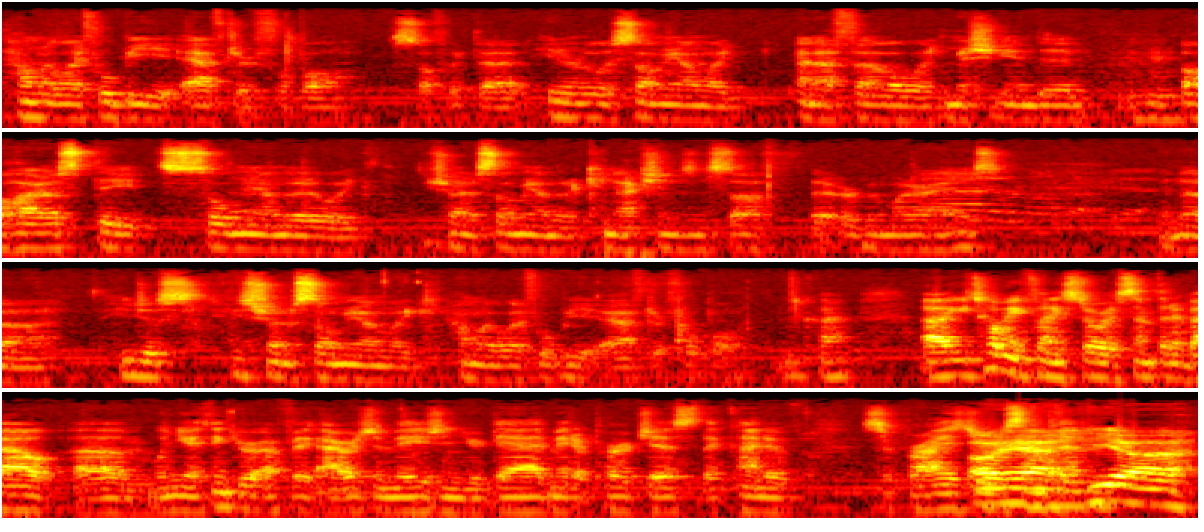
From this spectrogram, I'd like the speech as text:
how my life will be after football, stuff like that. He didn't really sell me on like NFL like Michigan did. Mhm. Ohio State sold me on their like trying to sell me on their connections and stuff that Urban Meyer has, and uh, he just he's trying to sell me on like how my life will be after football. Okay. Uh, you told me a funny story, something about um, when you, I think you were up at Irish Invasion, your dad made a purchase that kind of surprised you Oh or yeah, something. he uh,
